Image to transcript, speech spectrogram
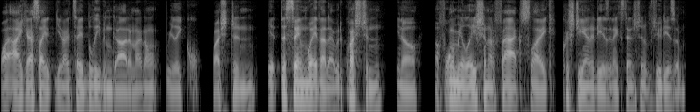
why I guess I, you know, I'd say believe in God and I don't really question it the same way that I would question, you know, a formulation of facts like Christianity is an extension of Judaism.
